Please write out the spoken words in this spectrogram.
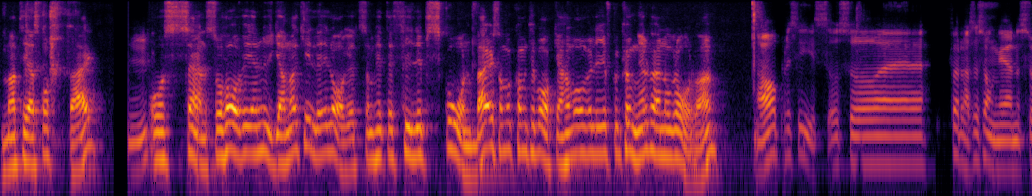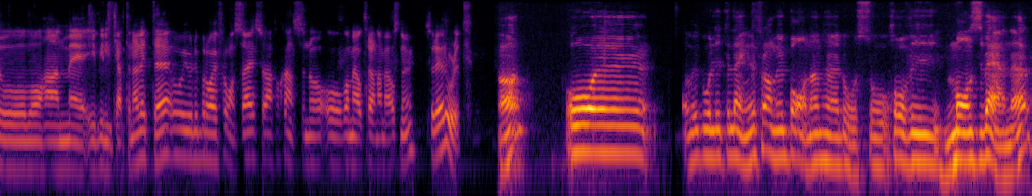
Mattias Forsberg. Mm. Och sen så har vi en ny gammal kille i laget som heter Filip Skånberg som har kommit tillbaka. Han var väl i IFK Kungälv här några år va? Ja, precis. Och så eh, förra säsongen så var han med i vildkatterna lite och gjorde bra ifrån sig. Så han får chansen att, att vara med och träna med oss nu. Så det är roligt. Ja. Och eh, om vi går lite längre fram i banan här då så har vi Måns Werner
